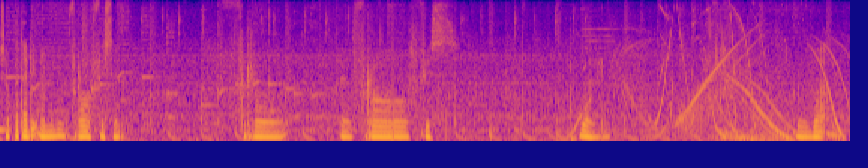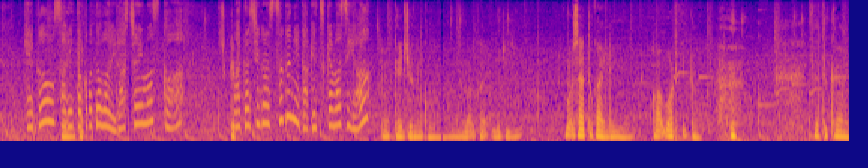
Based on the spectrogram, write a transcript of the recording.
Siapa tadi namanya? Frofis ya? Fro... Eh, Frofis. Wal. Dua. 怪我をされた方はいらっしゃいますか Skip 私がすぐに駆けつけますよ Oke Junko Gak kayak biji Mau satu kali Gak worth it loh Satu kali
